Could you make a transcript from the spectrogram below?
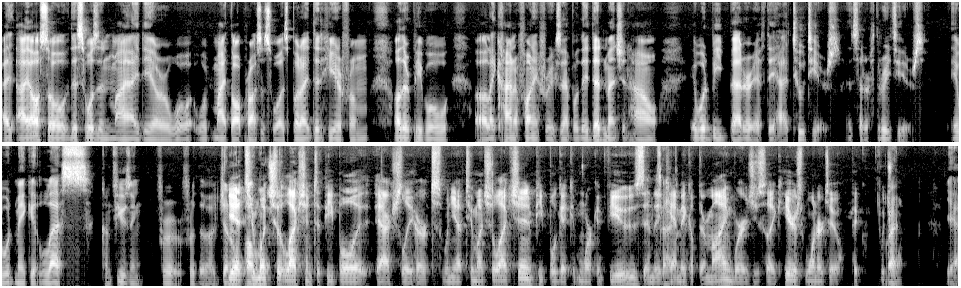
I, I also this wasn't my idea or what, what my thought process was, but I did hear from other people, uh, like Kinda Funny, for example, they did mention how it would be better if they had two tiers instead of three tiers. It would make it less confusing for for the general. yeah, too much selection to people it actually hurts. When you have too much selection, people get more confused and they Exactly. can't make up their mind. Whereas just like, here's one or two, pick which Right. one. Yeah,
